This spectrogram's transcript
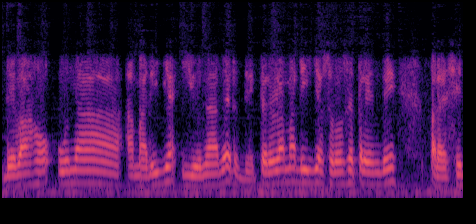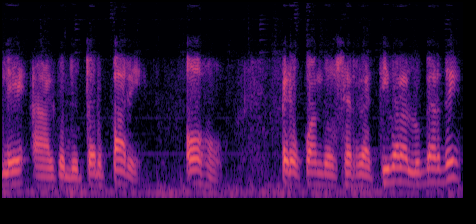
debajo una amarilla y una verde, pero la amarilla solo se prende para decirle al conductor pare. Ojo, pero cuando se reactiva la luz verde,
